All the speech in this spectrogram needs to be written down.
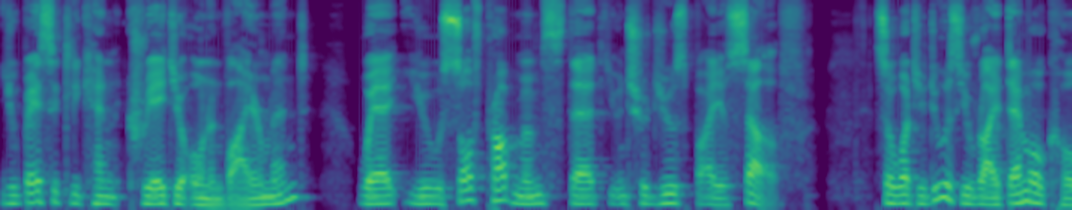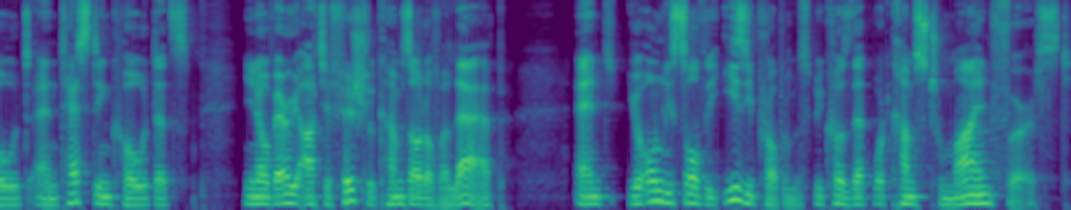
you basically can create your own environment where you solve problems that you introduce by yourself. So what you do is you write demo code and testing code that's you know, very artificial comes out of a lab and you only solve the easy problems because that's what comes to mind first.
